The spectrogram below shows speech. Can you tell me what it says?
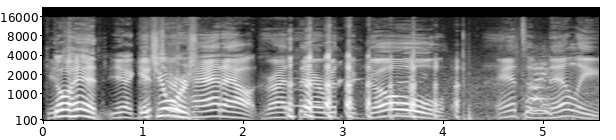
Get- Go ahead. Yeah, get It's your yours. hat out right there with the goal. Antonelli,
